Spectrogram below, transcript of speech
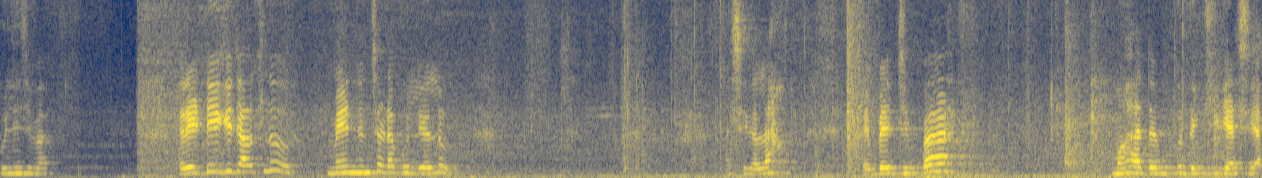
বুলি যা রেডি হয়েকি যাচ্ছিলু মেন জিনিসটা ভুলিগলু আসিগলা এবে যা মহাদেবকে দেখিকি আসিয়া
